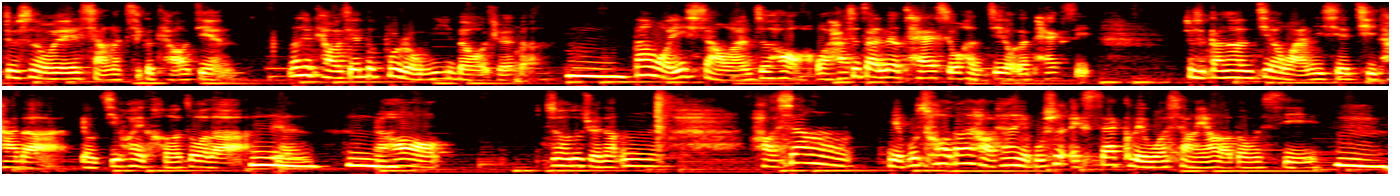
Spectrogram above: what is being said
就是我也想了几个条件，那些条件都不容易的，我觉得，嗯，但我一想完之后，我还是在那个 taxi，我很记得我在 taxi，就是刚刚见完一些其他的有机会合作的人，嗯，嗯，然后之后就觉得，嗯，好像。也不错，但是好像也不是 exactly 我想要的东西。嗯，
